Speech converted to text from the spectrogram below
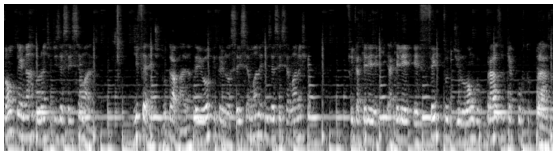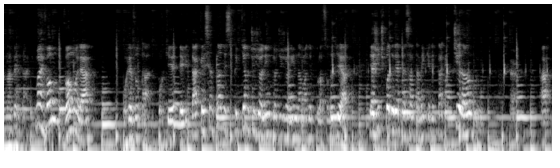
Vão treinar durante 16 semanas. Diferente do trabalho anterior, que treinou 6 semanas, 16 semanas fica aquele, aquele efeito de longo prazo que é curto prazo, na verdade. Mas vamos, vamos olhar resultado, porque ele está acrescentando esse pequeno tijolinho que é o tijolinho da manipulação da dieta. E a gente poderia pensar também que ele está tirando né, a,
